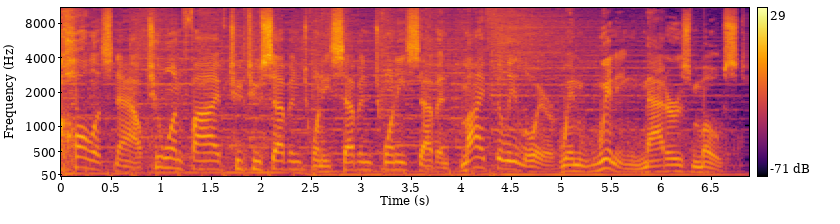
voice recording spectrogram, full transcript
call us now 215 227 2727. My Philly lawyer, when winning matters most.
